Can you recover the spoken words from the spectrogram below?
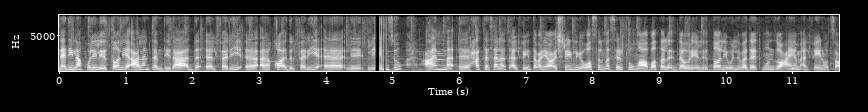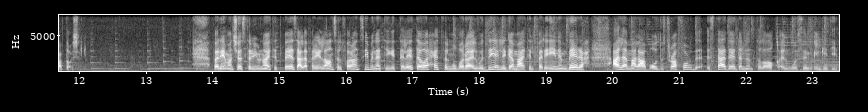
نادي نابولي الإيطالي أعلن تمديد عقد الفريق قائد الفريق لينزو عام حتى سنة 2028 ليواصل مسيرته مع بطل الدوري الإيطالي واللي بدأت منذ عام 2019 فريق مانشستر يونايتد فاز على فريق لانس الفرنسي بنتيجة 3-1 في المباراة الودية اللي جمعت الفريقين امبارح على ملعب أولد ترافورد استعدادا لانطلاق الموسم الجديد.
